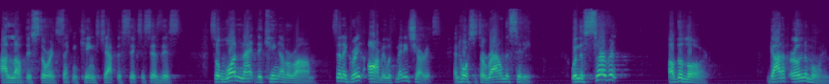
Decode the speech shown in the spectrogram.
I love this story in 2 Kings chapter 6. It says this. So one night the king of Aram sent a great army with many chariots and horses to round the city. When the servant of the Lord got up early in the morning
